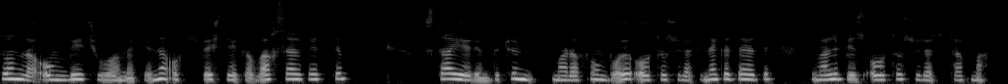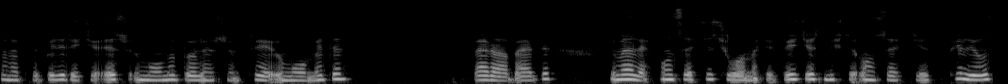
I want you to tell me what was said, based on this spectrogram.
sonra 11 kilometrinə 35 dəqiqə vaxt sərf etdi. Stayer'in bütün marafon boyu orta sürəti nə qədərdir? Deməli biz orta sürəti tapmaqdan ötürü bilirik ki, S ümumi bölünsün T ümumidir. Bərabərdir. Deməli 18 kilometr 1 getmişdir. 18 plus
